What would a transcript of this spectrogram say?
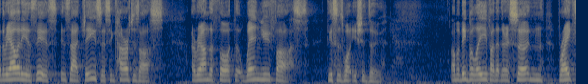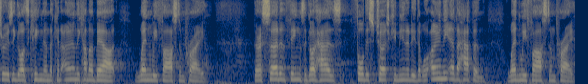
But the reality is this is that Jesus encourages us around the thought that when you fast, this is what you should do. I'm a big believer that there are certain breakthroughs in God's kingdom that can only come about when we fast and pray. There are certain things that God has for this church community that will only ever happen when we fast and pray.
